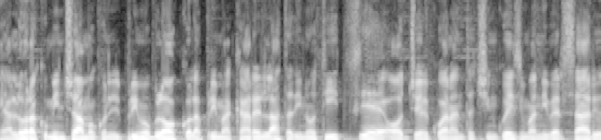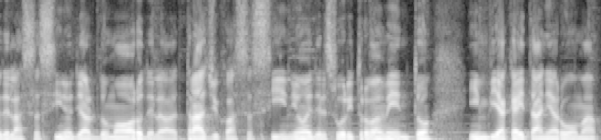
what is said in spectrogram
E allora cominciamo con il primo blocco, la prima carrellata di notizie. Oggi è il 45 anniversario dell'assassinio di Aldo Moro, del tragico assassinio e del suo ritrovamento in via Caetania Roma.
